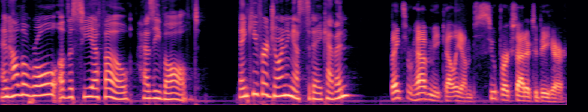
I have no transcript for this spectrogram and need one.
and how the role of the CFO has evolved. Thank you for joining us today, Kevin. Thanks for having me, Kelly. I'm super excited to be here.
